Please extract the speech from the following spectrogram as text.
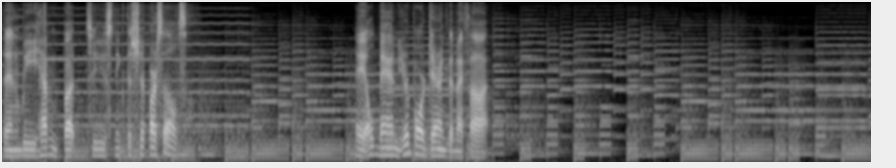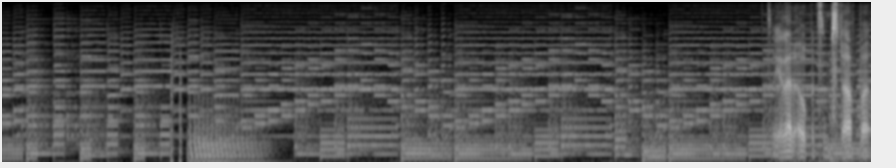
then we haven't but to sneak the ship ourselves. Hey, old man, you're more daring than I thought. Some stuff, but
